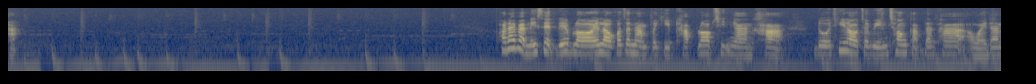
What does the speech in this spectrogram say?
ค่ะพอได้แบบนี้เสร็จเรียบร้อย เราก็จะนำไปเย็บทับรอบชิ้นงานค่ะ โดยที่เราจะเว้นช่องกับด้านผ้าเอาไว้ด้าน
